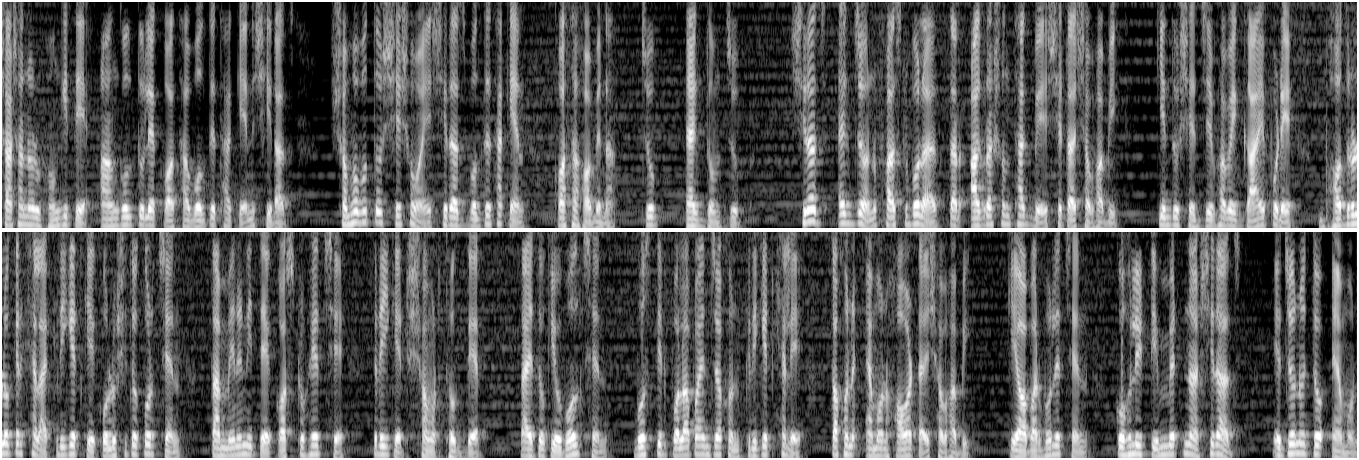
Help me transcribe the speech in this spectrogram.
শাসানোর ভঙ্গিতে আঙ্গুল তুলে কথা বলতে থাকেন সিরাজ। সম্ভবত সে সময় সিরাজ বলতে থাকেন, কথা হবে না, চুপ, একদম চুপ। সিরাজ একজন ফাস্ট বোলার, তার আগ্রাসন থাকবে সেটা স্বাভাবিক। কিন্তু সে যেভাবে গায়ে পড়ে ভদ্রলোকের খেলা ক্রিকেটকে কলুষিত করছেন, তা মেনে নিতে কষ্ট হয়েছে ক্রিকেট সমর্থকদের। তাই তো কেউ বলছেন, বস্তির পোলাপাইন যখন ক্রিকেট খেলে, তখন এমন হওয়াটাই স্বাভাবিক। কেউ আবার বলেছেন, কোহলির টিমমেট না সিরাজ, এজন্যই তো এমন।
